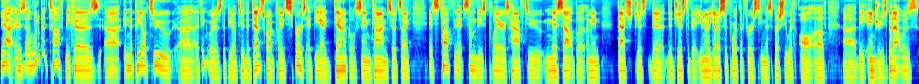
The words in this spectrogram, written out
Yeah, it's a little bit tough because uh, in the PL2, uh, I think it was the PL2, the dev squad played Spurs at the identical same time. So it's like, it's tough that some of these players have to miss out. But I mean, that's just the the gist of it. You know, you got to support the first team, especially with all of uh, the injuries. But that was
